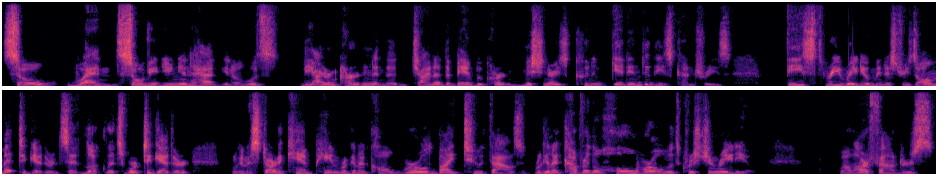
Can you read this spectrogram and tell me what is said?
So when Soviet Union had, you know, was the Iron Curtain and then China, the Bamboo Curtain, missionaries couldn't get into these countries. These three radio ministries all met together and said, look, let's work together. We're going to start a campaign we're going to call World by 2000. We're going to cover the whole world with Christian radio. Well, our founders,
